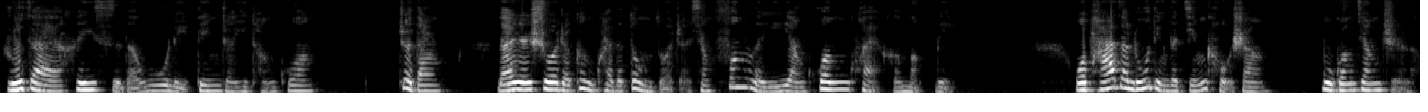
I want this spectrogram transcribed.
如在黑死的屋里盯着一团光。这当。男人说着，更快的动作着，像疯了一样欢快和猛烈。我爬在炉顶的井口上，目光僵直了，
